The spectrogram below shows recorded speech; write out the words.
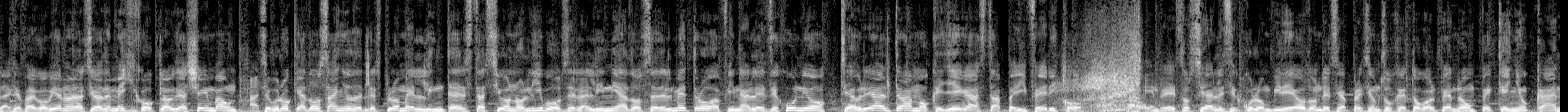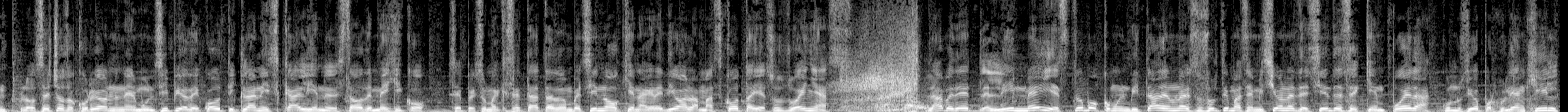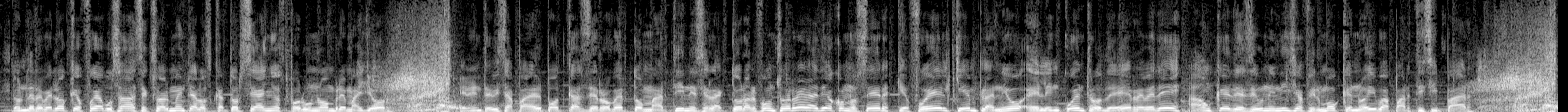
La jefa de gobierno de la Ciudad de México, Claudia Sheinbaum, aseguró que a dos años del desplome de la interestación Olivos de la línea 12 del metro, a finales de junio, se abrirá el tramo que llega hasta Periférico. En redes sociales circula un video donde se aprecia un sujeto golpeando a un pequeño can. Los hechos ocurrieron en el municipio de Cuautitlán Izcalli, en el Estado de México. Se presume que se trata de un vecino quien agredió a la mascota y a sus dueñas. La vedette Lynn May estuvo como invitada en una de sus últimas emisiones de Siéntese quien pueda, conducido por Julián Gil, donde reveló que fue abusada sexualmente a los 14 años por un hombre mayor. En entrevista para el podcast de Roberto Martínez, el actor Alfonso Herrera dio a conocer que fue él quien planeó el encuentro de RBD, aunque desde un inicio afirmó que no iba a participar.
